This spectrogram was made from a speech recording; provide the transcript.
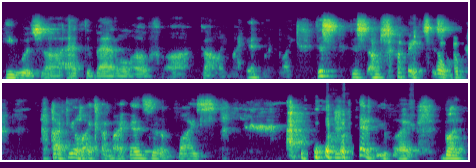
he was uh, at the Battle of, uh, golly, my head blank. This, this, I'm sorry, just, oh, no. I feel like my head's in a vice. anyway, but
